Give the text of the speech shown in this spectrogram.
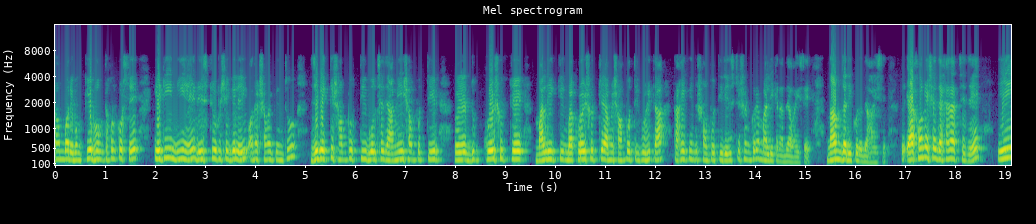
নম্বর এবং কে ভোগ দখল করছে, এটি নিয়ে রেজিস্ট্রি অফিসে গেলেই অনেক সময় কিন্তু যে ব্যক্তি সম্পত্তি বলছে যে আমি এই সম্পত্তির ক্রয়সূত্রে মালিক কিংবা ক্রয়সূত্রে আমি সম্পত্তির গ্রহিতা, তাকে কিন্তু সম্পত্তি রেজিস্ট্রেশন করে মালিকানা দেওয়া হয়েছে নাম জারি করে দেওয়া হয়েছে। তো এখন এসে দেখা যাচ্ছে যে এই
